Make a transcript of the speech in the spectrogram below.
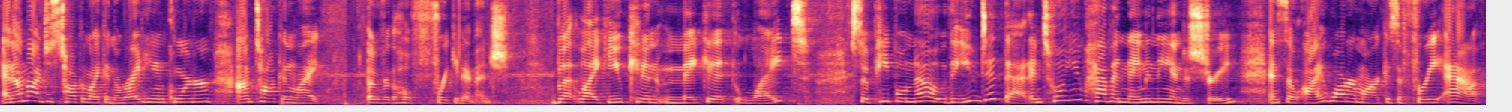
And I'm not just talking like in the right hand corner, I'm talking like over the whole freaking image. But like you can make it light so people know that you did that until you have a name in the industry. And so iWatermark is a free app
